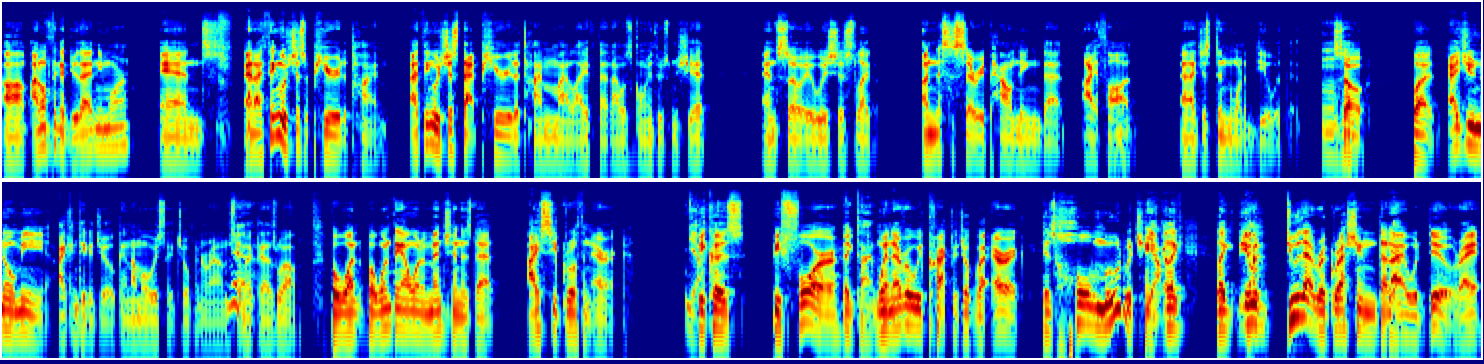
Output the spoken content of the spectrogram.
Um, I don't think I do that anymore, and and I think it was just a period of time. I think it was just that period of time in my life that I was going through some shit, and so it was just like unnecessary pounding that I thought, and I just didn't want to deal with it. Mhm. So, but as you know me, I can take a joke, and I'm always like joking around and Yeah. stuff like that as well. But one, but one thing I want to mention is that I see growth in Eric, Yeah. because before, Big time. whenever we cracked a joke about Eric, his whole mood would change. Yeah. Like, like it Yeah. would do that regression that Yeah. I would do, right?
